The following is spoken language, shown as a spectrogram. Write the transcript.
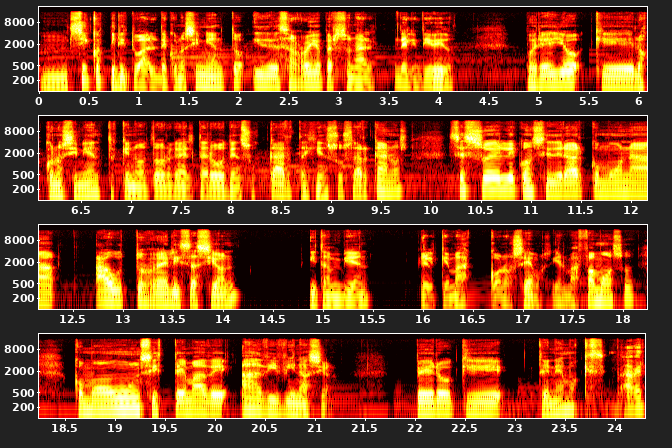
mmm, psicoespiritual de conocimiento y de desarrollo personal del individuo. Por ello que los conocimientos que nos otorga el tarot en sus cartas y en sus arcanos se suele considerar como una autorrealización y también el que más conocemos y el más famoso como un sistema de adivinación. Pero que tenemos que, a ver,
